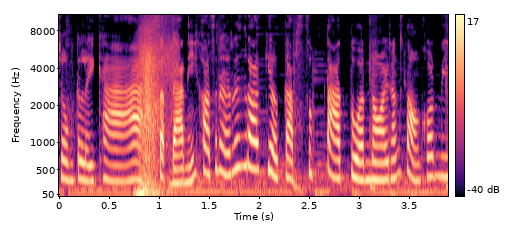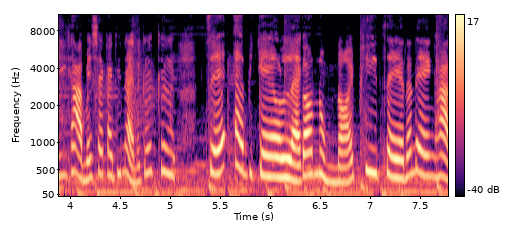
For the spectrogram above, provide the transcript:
ชมกันเลยค่ะ สัปดาห์นี้ขอเสนอเรื่องราวเกี่ยวกับซุปตาตัวน้อยทั้งสองคนนี้ค่ะไม่ใช่ใครที่ไหนนั่นก็คือเจ๊แอบิเกลและก็หนุ่มน้อยพีเจนั่นเองค่ะ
